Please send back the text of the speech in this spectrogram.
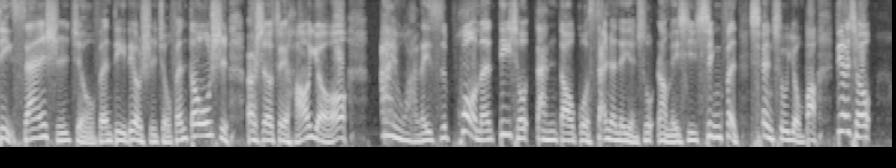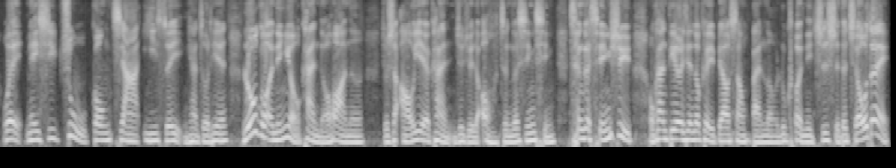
第三十九分、第六十九分都是二十二岁好友艾瓦雷斯破门，第一球单刀过三人的演出，让梅西兴奋献出拥抱。第二球。为梅西助攻加一，所以你看，昨天如果您有看的话呢，就是熬夜看，你就觉得哦，整个心情、整个情绪，我看第二天都可以不要上班了。如果你支持的球队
